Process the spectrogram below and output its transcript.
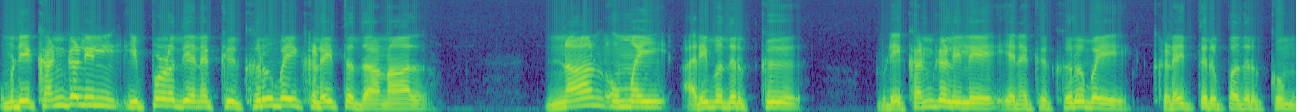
உம்முடைய கண்களில் இப்பொழுது எனக்கு கிருபை கிடைத்ததானால் நான் உம்மை அறிவதற்கு உம்முடைய கண்களிலே எனக்கு கிருபை கிடைத்திருப்பதற்கும்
